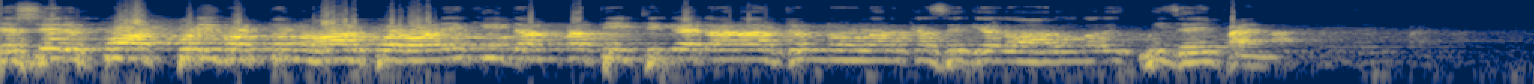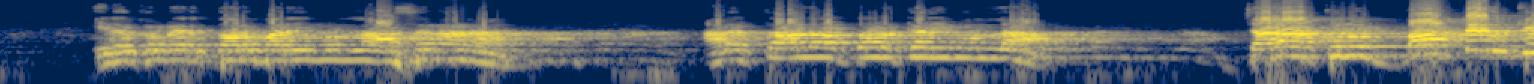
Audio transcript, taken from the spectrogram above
দেশের পথ পরিবর্তন হওয়ার পর অনেকেই জান্নাতি টিকিট আনার জন্য ওনার কাছে গেল আর ওনারে খুঁজেই পায় না। এরকমের দরবারি মোল্লা আছে না না আর একটা দরকারি মোল্লা। যারা কোনো বাতিলকে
